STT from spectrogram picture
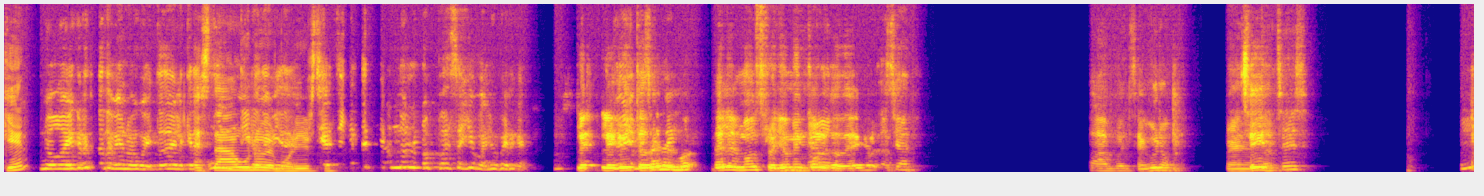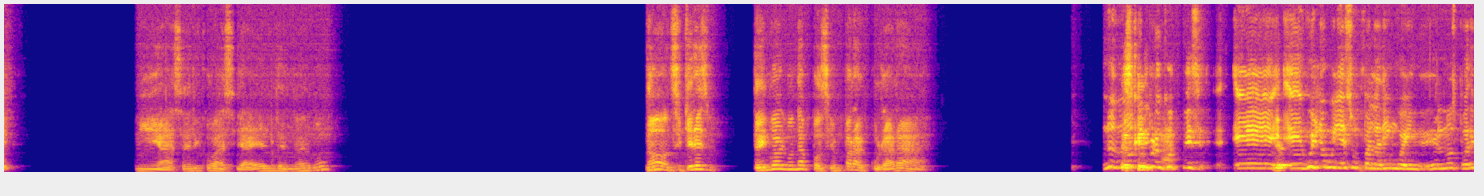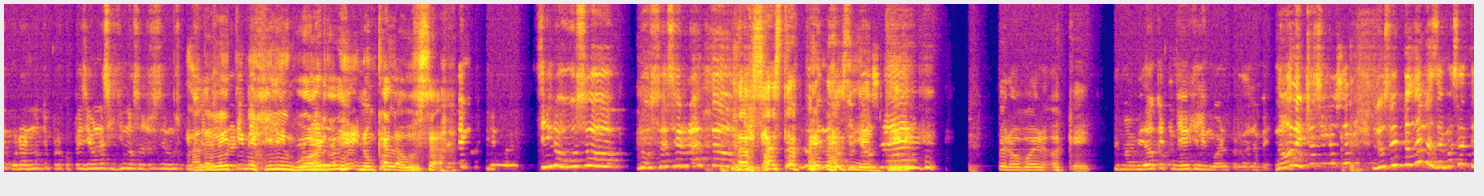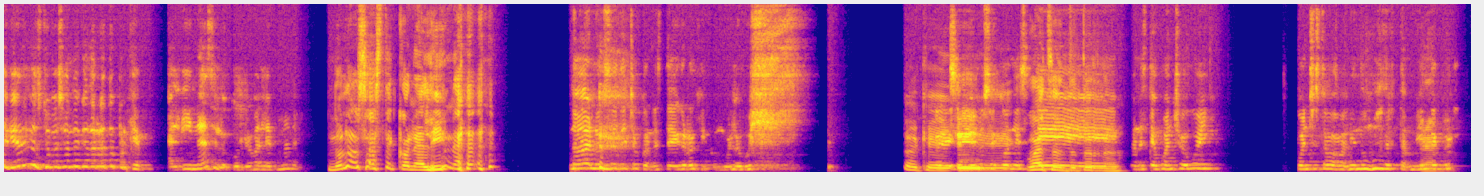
¿Quién? No, eh, creo que todavía no, güey. Todavía le queda Está a un uno de vida. morirse. Si el siguiente tiro no lo pasa, ya valió verga. Le, le Yo grito, dale al, mo- dale al monstruo, yo me encargo de él. Ah, bueno, seguro. Bueno, Sí. entonces. Me acerco hacia él de nuevo. No, si quieres, tengo alguna poción para curar a. No, no Es te que- preocupes. Eh, Yo- eh, es un paladín, güey. Él nos puede curar, no te preocupes. Y aún así nosotros hacemos Andreley tiene Healing Word y nunca la usa. Sí, lo uso. Lo usé hace rato. La usaste apenas y en. Pero bueno, ok. Se me olvidó que tenía Healing Word, perdóname. No, de hecho sí lo usé. Lo usé todas las demás anteriores, lo estuve usando cada rato porque a Lina se le ocurrió valer madre. No la usaste con Alina. No, lo usé de hecho con este y con Willowby. Ok. Sí. con este, Watson, tu turno. Con este Juancho, güey. Juancho estaba valiendo madre también, ¿te Espérame. acuerdas?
